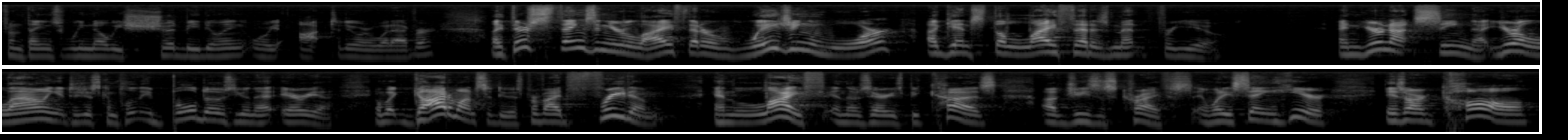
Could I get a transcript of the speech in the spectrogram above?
from things we know we should be doing or we ought to do or whatever. Like, there's things in your life that are waging war against the life that is meant for you. And you're not seeing that. You're allowing it to just completely bulldoze you in that area. And what God wants to do is provide freedom and life in those areas because of Jesus Christ. And what he's saying here is our call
